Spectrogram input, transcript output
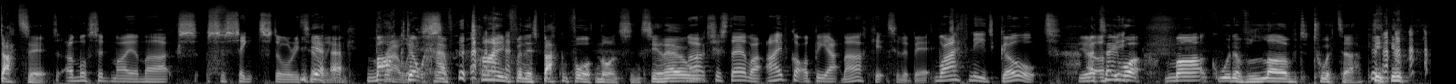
That's it. I must admire Mark's succinct storytelling. Yeah. Mark don't have time for this back and forth nonsense, you know? Mark's just there like I've got to be at markets in a bit. Wife needs goat. You know I tell I you what, Mark would have loved Twitter.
